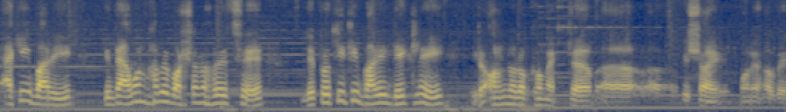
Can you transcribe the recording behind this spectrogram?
একই বাড়ি কিন্তু এমনভাবে বসানো হয়েছে যে প্রতিটি বাড়ি দেখলেই এটা অন্যরকম একটা বিষয় মনে হবে।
